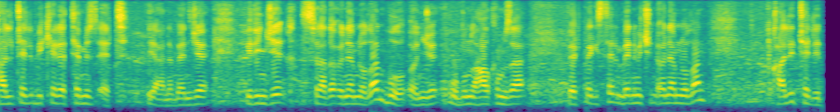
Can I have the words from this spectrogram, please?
kaliteli bir kere temiz et. Yani bence birinci sırada önemli olan bu. Önce bunu halkımıza belirtmek isterim. Benim için önemli olan kaliteli,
